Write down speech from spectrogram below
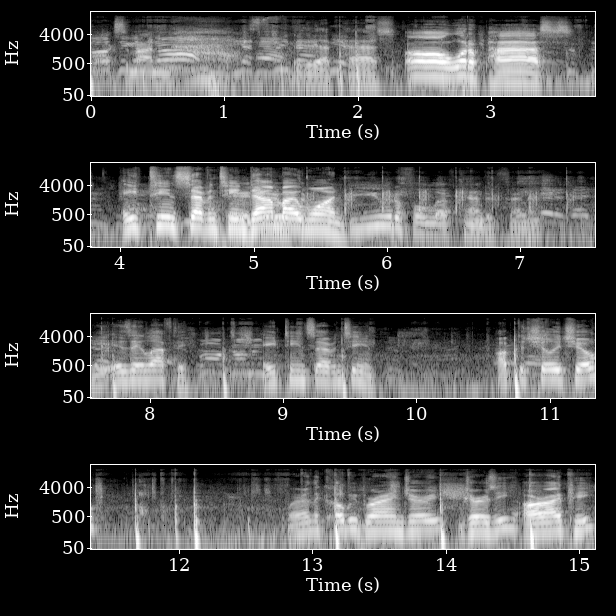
Locks him out now. Look at that pass. Oh, what a pass. 18-17, AJ down by one. Beautiful left-handed finish. He is a lefty. 18-17. Up to Chili Chill. Wearing the Kobe Bryant jer- jersey. R.I.P.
